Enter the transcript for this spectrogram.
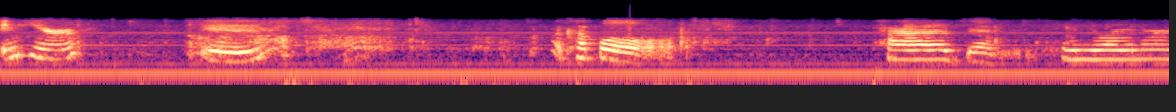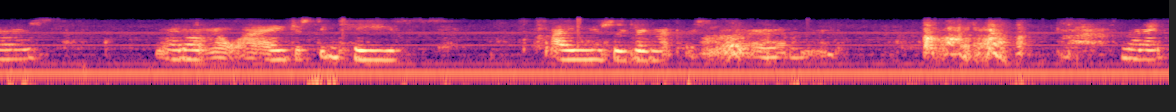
in here is a couple pads and handy liners. I don't know why, just in case. I usually bring my purse everywhere. And then I let's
